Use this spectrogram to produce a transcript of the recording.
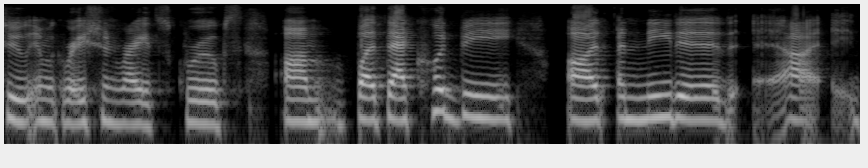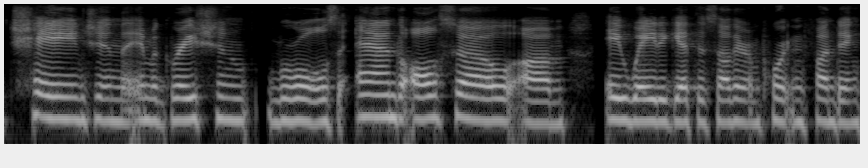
to immigration rights groups, um, but that could be uh, a needed uh, change in the immigration rules and also um, a way to get this other important funding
